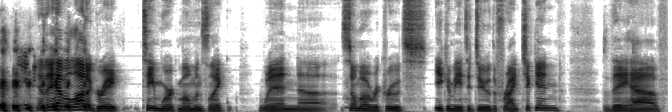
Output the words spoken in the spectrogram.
Yeah, they have a lot of great teamwork moments, like when uh, Soma recruits Ikumi to do the fried chicken. They have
